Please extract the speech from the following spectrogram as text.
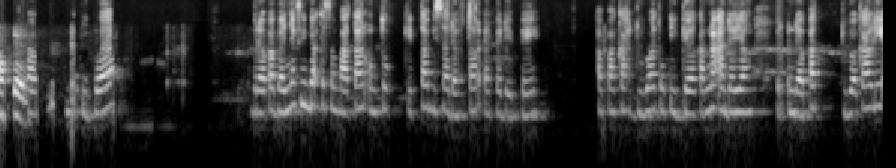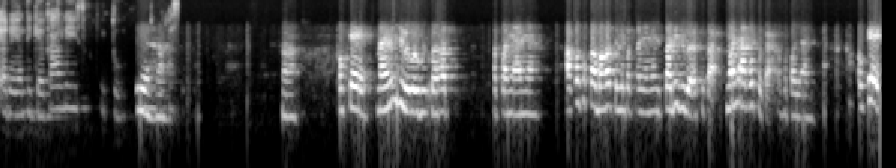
Oke. Okay. Ketiga, berapa banyak sih Mbak kesempatan untuk kita bisa daftar LPDP? Apakah dua atau tiga? Karena ada yang berpendapat dua kali, ada yang tiga kali seperti itu. Iya. Nah, oke. Okay. Nah ini juga bagus banget pertanyaannya. Aku suka banget ini pertanyaannya. Tadi juga suka. Semuanya aku suka pertanyaan. Oke, okay.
